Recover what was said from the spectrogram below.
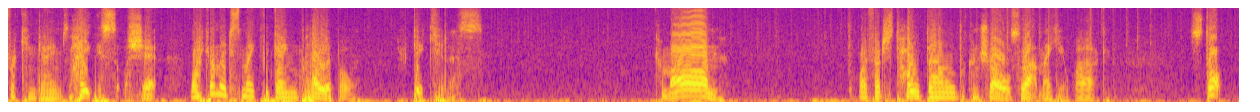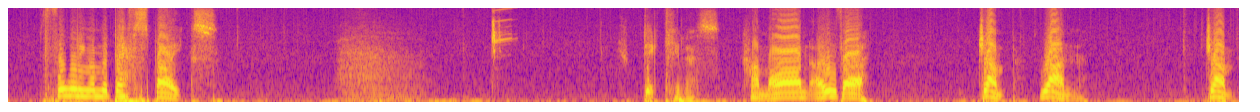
Freaking games. I hate this sort of shit. Why can't they just make the game playable? Ridiculous. Come on! What if I just hold down all the controls, so that make it work? Stop falling on the death spikes. It's ridiculous. Come on, over. Jump, run. Jump,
